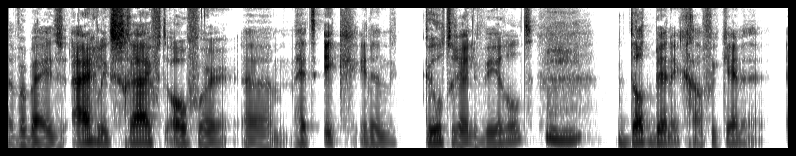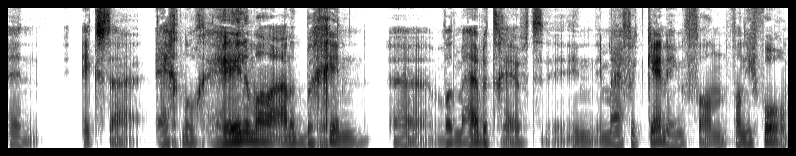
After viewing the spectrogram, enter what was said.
uh, waarbij je dus eigenlijk schrijft over um, het ik in een culturele wereld, mm -hmm. dat ben ik gaan verkennen. En ik sta echt nog helemaal aan het begin, uh, wat mij betreft, in, in mijn verkenning van, van die vorm.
